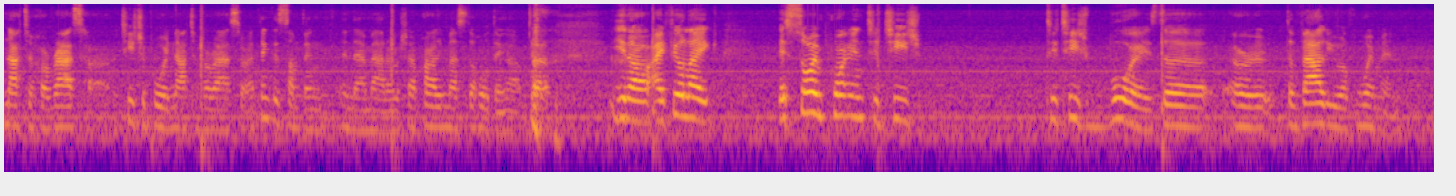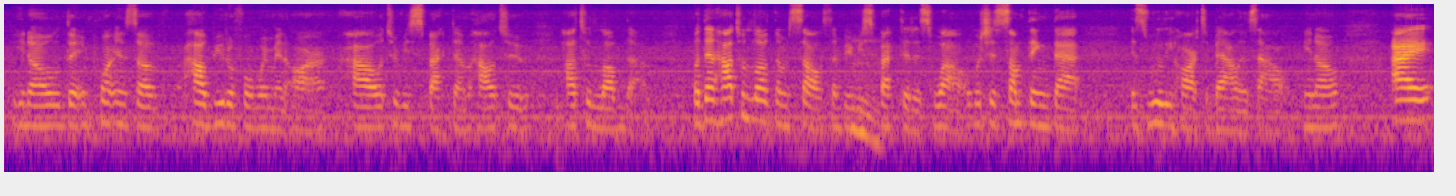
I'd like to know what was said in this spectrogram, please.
not to harass her. Teach a boy not to harass her." I think it's something in that matter, which I probably messed the whole thing up. But you know, I feel like it's so important to teach to teach boys the or the value of women you know the importance of how beautiful women are how to respect them how to how to love them but then how to love themselves and be Mm. respected as well which is something that is really hard to balance out you know i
